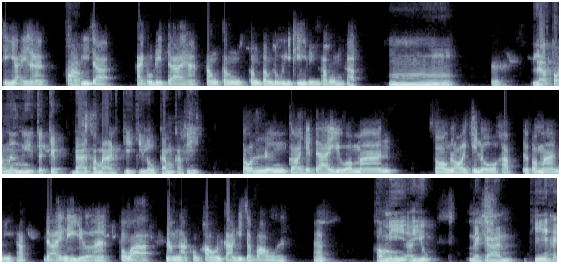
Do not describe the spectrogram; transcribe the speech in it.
ที่ใหญ่นะฮะพอครับที่จะให้ผลิตได้ฮะ ต้องต้องต้องต้องดูอีกทีหนึ่งครับผมครับอืมอืมแล้วต้นหนึ่งนี้จะเก็บได้ประมาณกี่กิโลกรัมครับพี่ ต้นหนึ่งก็จะได้อยู่ประมาณสองร้อยกิโลครับ โดยประมาณนี้ครับ ได้ไม่เยอะฮะเพราะว่าน้ำหนักของเขาค่อนข้างที่จะเบาฮะครับเขามีอายุ ในการที่ให้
